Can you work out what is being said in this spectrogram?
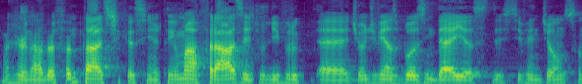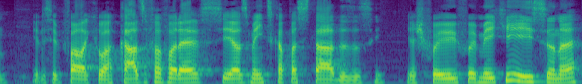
uma jornada fantástica, assim. Tem uma frase do livro é, De Onde Vêm as Boas Ideias, de Steven Johnson. Ele sempre fala que o acaso favorece as mentes capacitadas, assim. E acho que foi, foi meio que isso, né?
